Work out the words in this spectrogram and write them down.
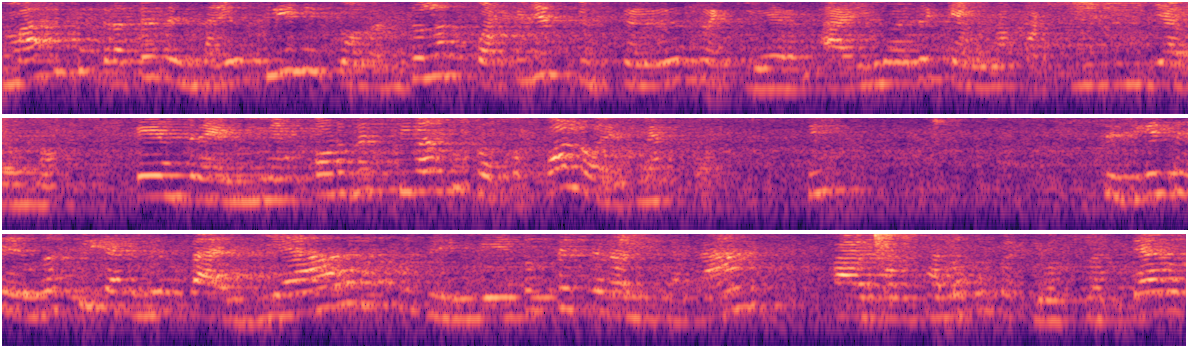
más si se trata de ensayos clínicos, así son las cuartillas que ustedes requieren, ahí no es de que una cuartilla o no, entre mejor describan su protocolo es mejor. Se fíjense en una explicación detallada de los procedimientos que se realizarán para alcanzar los objetivos planteados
